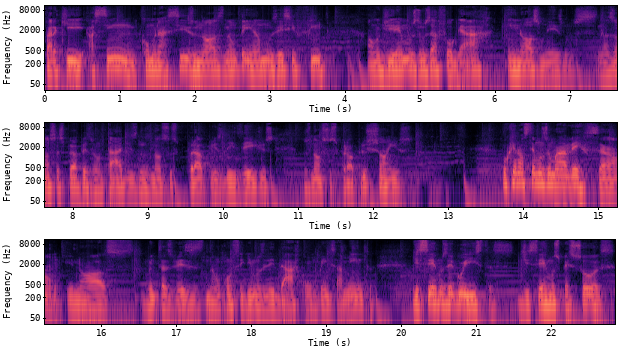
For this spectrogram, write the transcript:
para que, assim como Narciso, nós não tenhamos esse fim, onde iremos nos afogar em nós mesmos, nas nossas próprias vontades, nos nossos próprios desejos, nos nossos próprios sonhos. Porque nós temos uma aversão e nós muitas vezes não conseguimos lidar com o pensamento de sermos egoístas, de sermos pessoas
